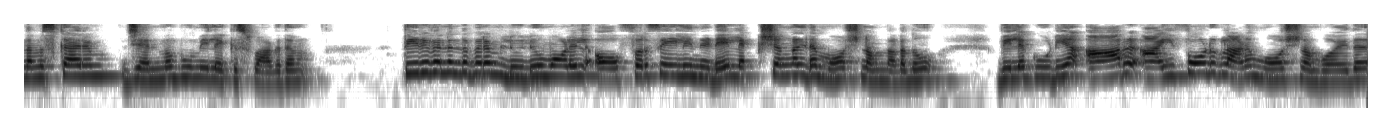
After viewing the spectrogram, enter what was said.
നമസ്കാരം. ജന്മഭൂമിയിലേക്ക് സ്വാഗതം. തിരുവനന്തപുരം ലുലു മോളിൽ ഓഫർ സെയിലിനിടെ ലക്ഷങ്ങളുടെ മോഷണം നടന്നു. വില കൂടിയ ആറ് ഐഫോണുകളാണ് മോഷണം പോയത്.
